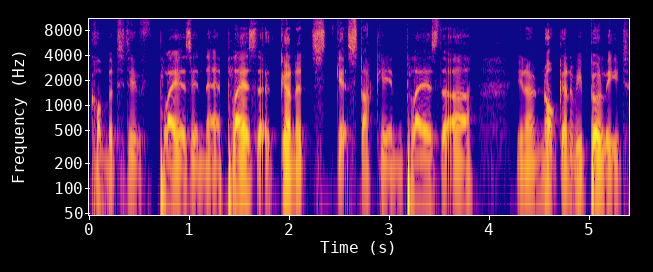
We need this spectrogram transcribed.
competitive players in there, players that are going to get stuck in, players that are you know, not going to be bullied.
